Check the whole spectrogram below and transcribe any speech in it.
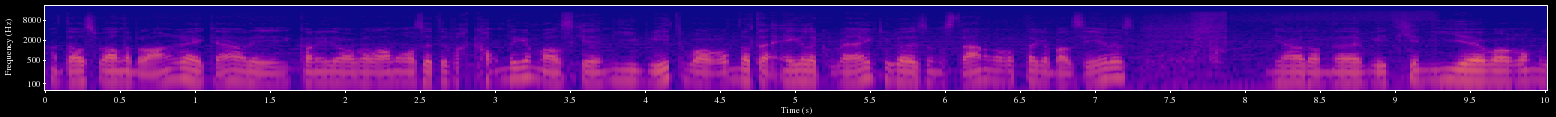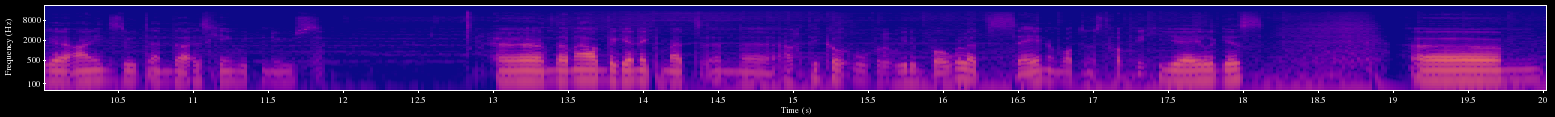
Want dat is wel een belangrijk. Hè? Ik kan je dat wel allemaal zitten verkondigen, maar als je niet weet waarom dat, dat eigenlijk werkt, hoe dat is ontstaan, waarop dat gebaseerd is, ja, dan uh, weet je niet waarom je aan iets doet en dat is geen goed nieuws. Uh, daarna begin ik met een artikel over wie de Bogolets zijn en wat hun strategie eigenlijk is. Um,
